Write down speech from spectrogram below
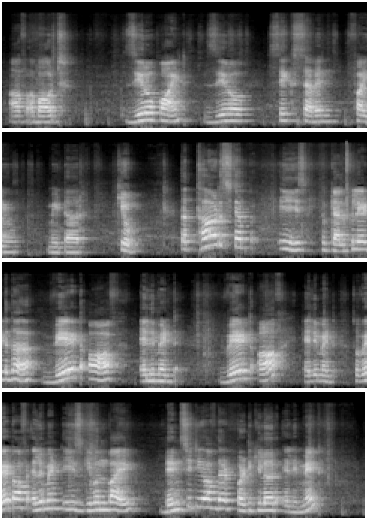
of about 0 0.0675 meter cube the third step is to calculate the weight of element. Weight of element. So weight of element is given by density of that particular element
